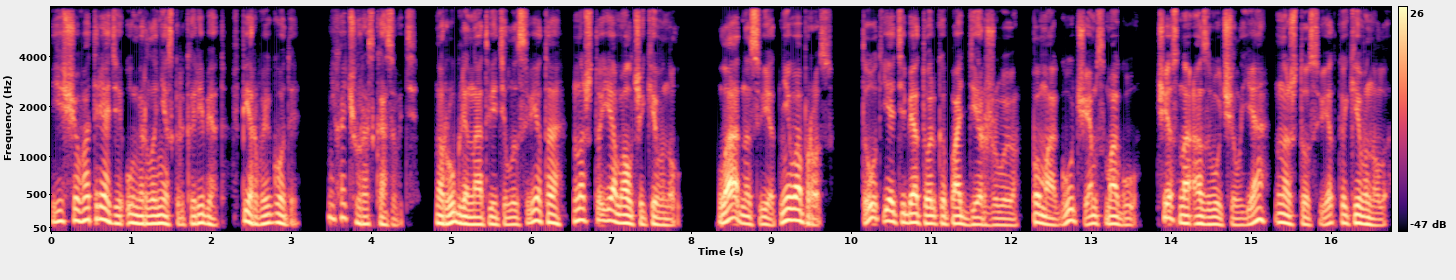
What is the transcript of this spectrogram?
Еще в отряде умерло несколько ребят в первые годы. Не хочу рассказывать». Рубленно ответила Света, на что я молча кивнул. «Ладно, Свет, не вопрос. Тут я тебя только поддерживаю. Помогу, чем смогу». Честно озвучил я, на что Светка кивнула.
